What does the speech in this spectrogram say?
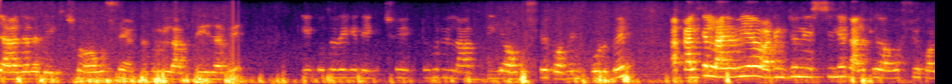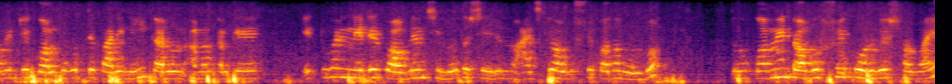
যারা যারা দেখছ অবশ্যই একটা করে লাভ দিয়ে যাবে। কে কোথা থেকে দেখছ একটুখানি লাভ দিয়ে অবশ্যই কমেন্ট করবে। আর কালকে লাইভে অনেকজন এসেছিলে, কালকে অবশ্যই কমেন্টে গল্প করতে পারিনি, কারণ আমার কালকে একটুখানি নেটের প্রবলেম ছিল, তো সেই জন্য আজকে অবশ্যই কথা বলব। তো কমেন্ট অবশ্যই করবে সবাই।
